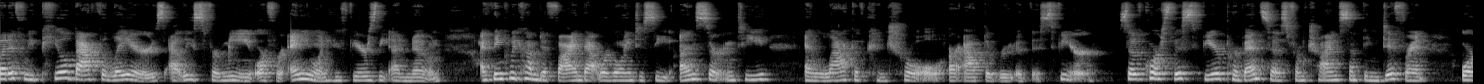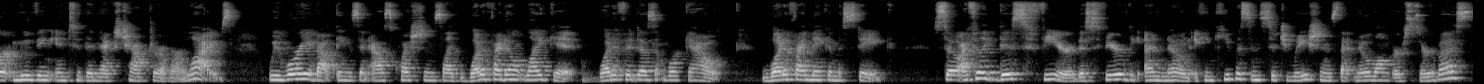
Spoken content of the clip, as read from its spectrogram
But if we peel back the layers, at least for me or for anyone who fears the unknown, I think we come to find that we're going to see uncertainty and lack of control are at the root of this fear. So, of course, this fear prevents us from trying something different or moving into the next chapter of our lives. We worry about things and ask questions like, What if I don't like it? What if it doesn't work out? What if I make a mistake? So I feel like this fear, this fear of the unknown, it can keep us in situations that no longer serve us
